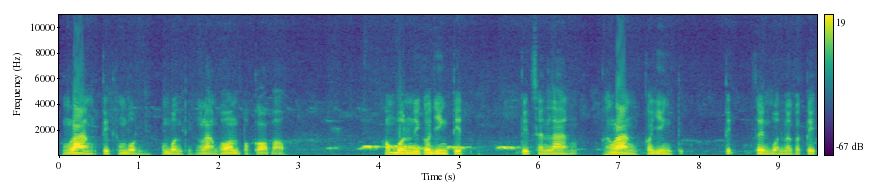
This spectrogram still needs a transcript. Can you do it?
ข้างล่างติดข้างบน ข้างบนติดข้างล่างเพราะว่ามันประกอบเอาข้างบนนี่ก็ยิงติดติดเส้นล่าง ข้างล่างก็ยิงติดเส้นบนแล้วก็ติด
